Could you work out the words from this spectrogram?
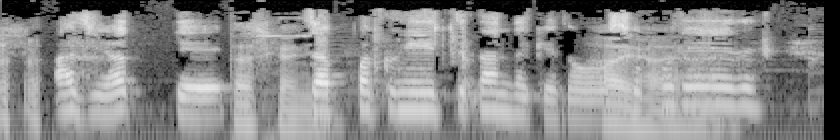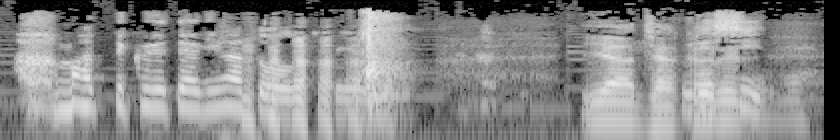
アジアって確かに。雑白に言ってたんだけど、はいはいはいそこでハマってくれてありがとうっていう、いや、ジャカル、嬉しいね。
